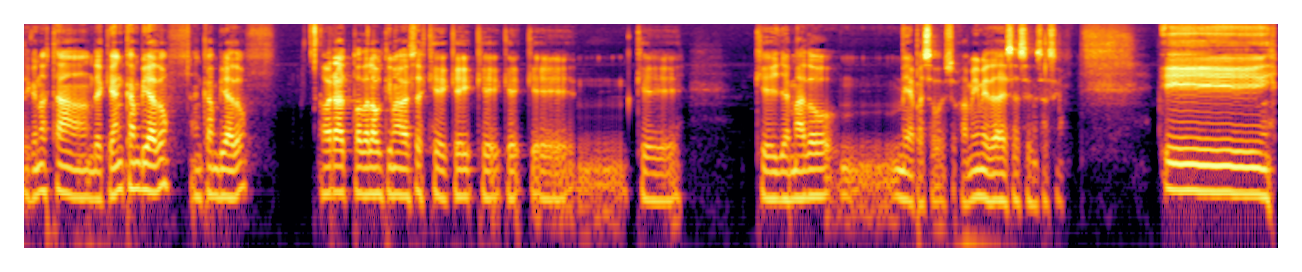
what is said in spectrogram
de que no están, de que han cambiado, han cambiado Ahora, todas las últimas veces que, que, que, que, he llamado, me ha pasado eso. A mí me da esa sensación. Y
